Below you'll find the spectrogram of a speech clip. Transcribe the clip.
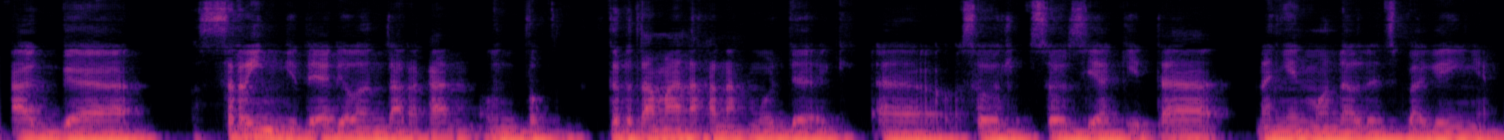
agak sering gitu ya dilontarkan untuk terutama anak-anak muda uh, sosial kita nanyain modal dan sebagainya.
